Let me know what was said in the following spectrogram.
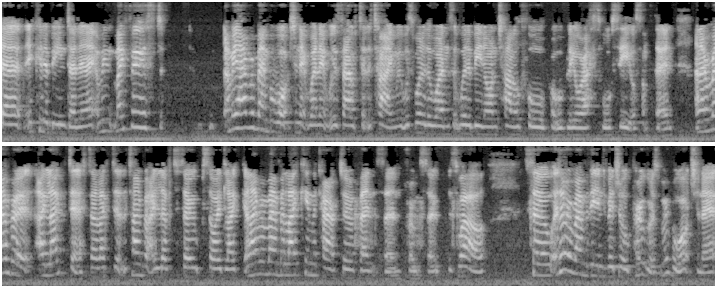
that it could have been done in. I mean, my first, I mean, I remember watching it when it was out at the time. It was one of the ones that would have been on Channel 4 probably, or S4C or something. And I remember I liked it. I liked it at the time, but I loved Soap, so I'd like, and I remember liking the character of Benson from Soap as well. So I don't remember the individual programs. I remember watching it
